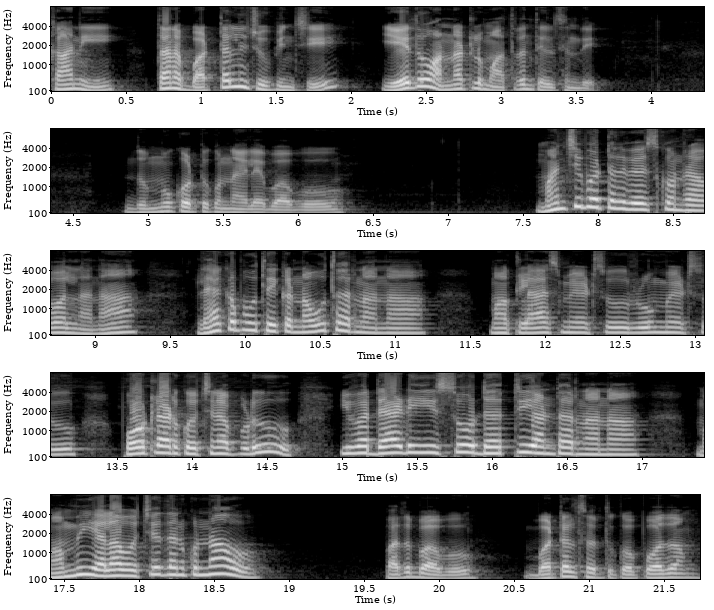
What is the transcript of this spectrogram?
కాని తన బట్టల్ని చూపించి ఏదో అన్నట్లు మాత్రం తెలిసింది. దుమ్ము కొట్టుకున్నాయిలే బాబు. మంచి బట్టలు వేసుకొని రావాలి నాన్నా. లేకపోతే ఇక్కడ నవ్వుతారు నాన్న. మా క్లాస్మేట్స్ రూమ్మేట్స్ పోట్లాడికి వచ్చినప్పుడు your daddy is so dirty అంటారు నాన్న. మమ్మీ ఎలా వచ్చేదనుకున్నావు? పద బాబు బట్టలు సర్దుకో పోదాం.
